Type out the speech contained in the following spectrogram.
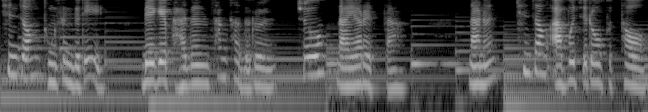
친정 동생들이 내게 받은 상처들을 쭉 나열했다. 나는 친정 아버지로부터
